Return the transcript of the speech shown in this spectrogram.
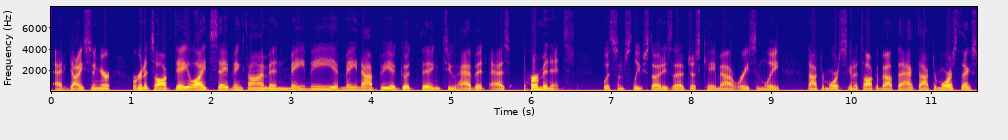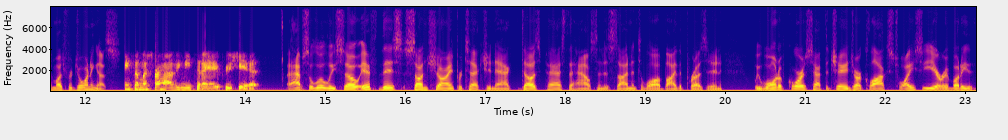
at Geisinger. We're going to talk daylight saving time, and maybe it may not be a good thing to have it as permanent with some sleep studies that have just came out recently. Dr. Morse is going to talk about that. Dr. Morse, thanks so much for joining us. Thanks so much for having me today. I appreciate it. Absolutely. So, if this Sunshine Protection Act does pass the House and is signed into law by the president, we won't, of course, have to change our clocks twice a year. Everybody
